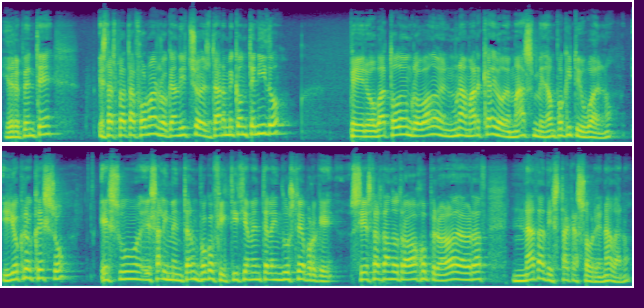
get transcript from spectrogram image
Y de repente, estas plataformas lo que han dicho es darme contenido, pero va todo englobado en una marca y lo demás me da un poquito igual, ¿no? Y yo creo que eso es, alimentar un poco ficticiamente la industria, porque sí estás dando trabajo, pero a la hora de la verdad, nada destaca sobre nada, ¿no?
